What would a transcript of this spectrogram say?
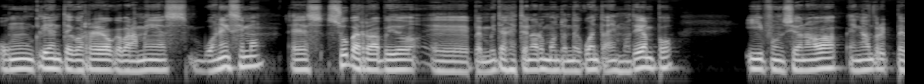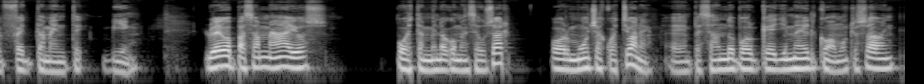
un cliente de correo que para mí es buenísimo, es súper rápido, eh, permite gestionar un montón de cuentas al mismo tiempo y funcionaba en Android perfectamente bien. Luego pasarme a iOS, pues también lo comencé a usar por muchas cuestiones, eh, empezando porque Gmail, como muchos saben,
